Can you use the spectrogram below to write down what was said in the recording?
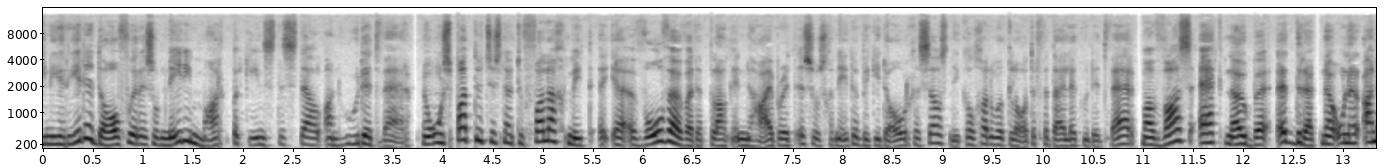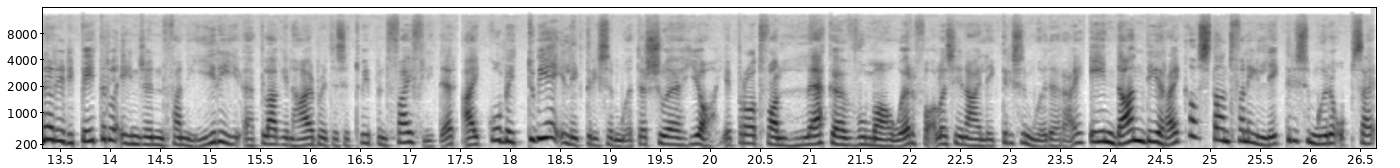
en die rede daarvoor is om net die mark bekend te stel aan hoe dit werk. Nou ons padtoets is nou toevallig met 'n uh, uh, Volvo wat 'n plug-in hybrid is. Ons gaan net 'n bietjie daaroor gesels. Nikkel gaan ook later verduidelik hoe dit werk. Maar was ek nou beïndruk? Nou onder andere die petrol engine van hierdie uh, plug-in hybrid is 'n 2.5 liter. Hy kom met twee elektriese motors. So ja, jy praat van lekker woema hoor, veral as jy 'n elektriese motor ry. En dan die ryk ryksafstand van die elektriese motor op sy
